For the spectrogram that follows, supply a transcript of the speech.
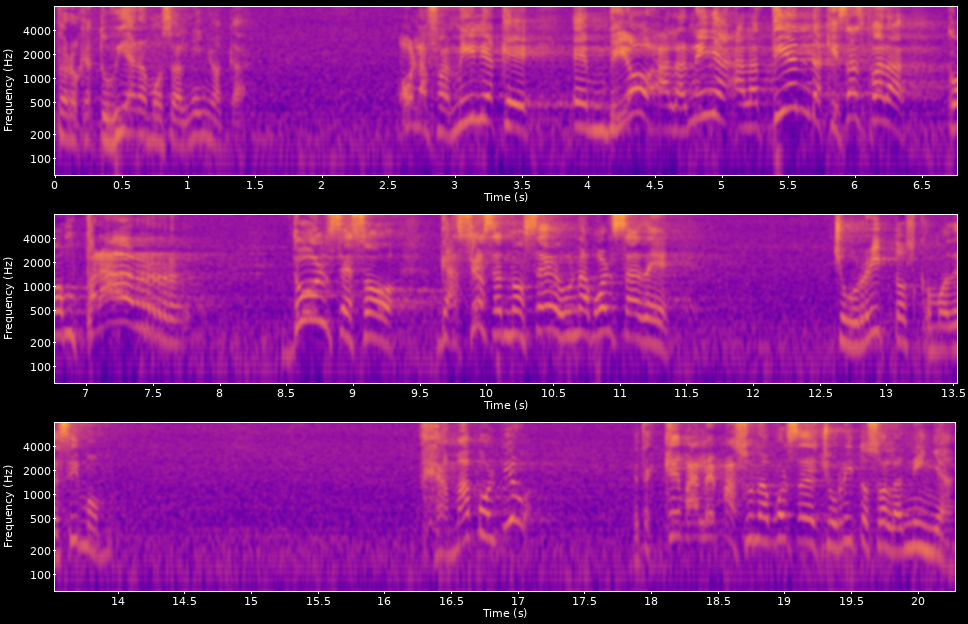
pero que tuviéramos al niño acá? O la familia que envió a la niña a la tienda quizás para comprar dulces o gaseosas, no sé, una bolsa de churritos, como decimos. Jamás volvió. ¿Qué vale más una bolsa de churritos o la niña?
